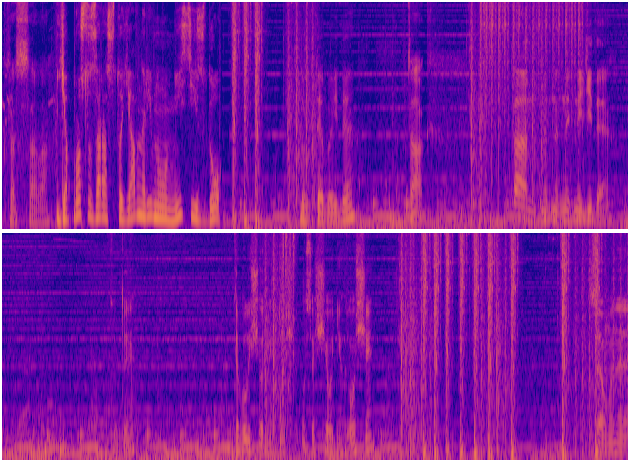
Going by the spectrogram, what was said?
Красава. Я просто зараз стояв на рівному місці і здох. До тебе йде? Так. Та не, не, не, не дійде. Туди. Де були ще одні гроші? Ось ось ще одні гроші. Все, у мене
